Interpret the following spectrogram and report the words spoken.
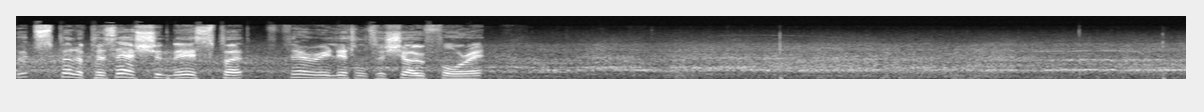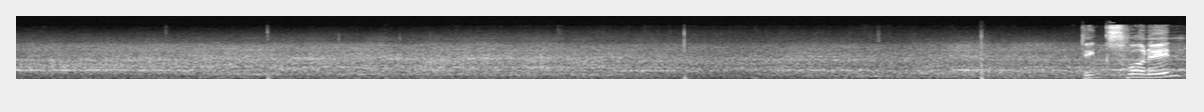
Good spell of possession this, but very little to show for it. Dinks one in.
